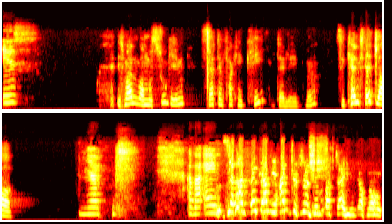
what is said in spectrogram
ist. Ich meine, man muss zugeben, sie hat den fucking Krieg miterlebt, ne? Sie kennt Hitler. Ja. Aber ey, Sie hat Hitler die Hand geschüttelt, wahrscheinlich auch noch.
